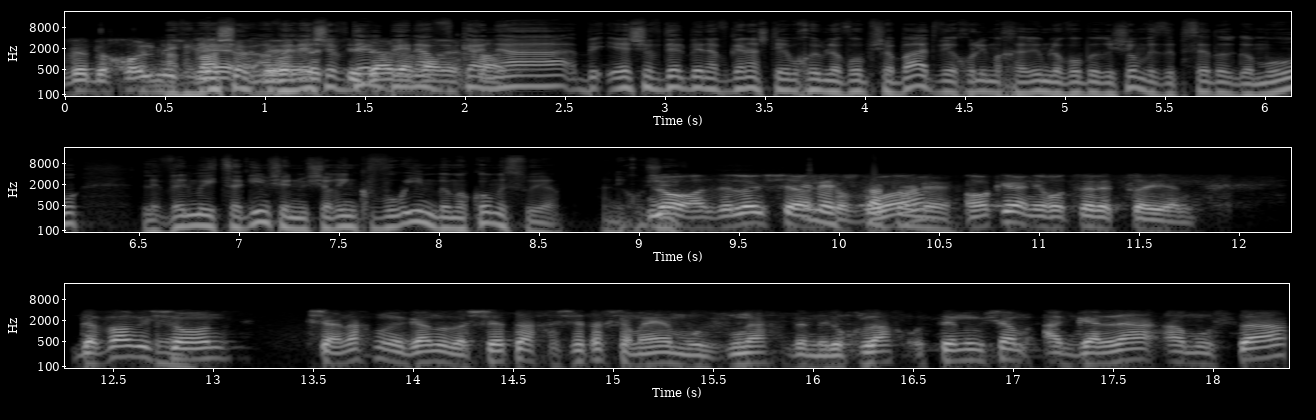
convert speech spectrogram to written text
ובכל מקרה... אבל יש הבדל בין הפגנה, יש הבדל בין הפגנה שאתם יכולים לבוא בשבת ויכולים אחרים לבוא בראשון, וזה בסדר גמור, לבין מיצגים שנשארים קבועים במקום מסוים, אני חושב. לא, אז זה לא יישאר קבוע. אוקיי, אני רוצה לציין. דבר כן. ראשון, כשאנחנו הגענו לשטח, השטח שם היה מוזנח ומלוכלך, הוצאנו שם עגלה עמוסה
